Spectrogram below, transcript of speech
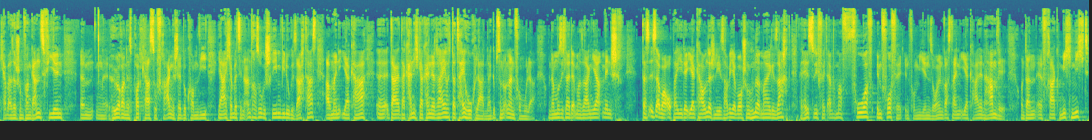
Ich habe also schon von ganz vielen ähm, Hörern des Podcasts so Fragen gestellt bekommen wie, ja, ich habe jetzt den Antrag so geschrieben, wie du gesagt hast, aber meine IAK, äh, da, da kann ich gar keine Datei, Datei hochladen, da gibt es ein Online-Formular. Und da muss ich leider immer sagen, ja, Mensch, das ist aber auch bei jeder IHK unterschiedlich. Das habe ich aber auch schon hundertmal gesagt. Dann hättest du dich vielleicht einfach mal vor, im Vorfeld informieren sollen, was deine IHK denn haben will. Und dann äh, frag mich nicht,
